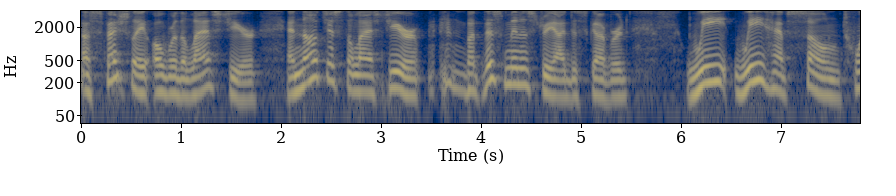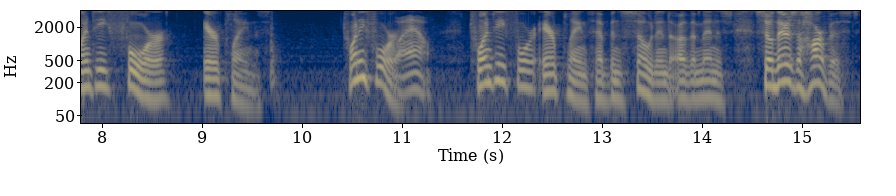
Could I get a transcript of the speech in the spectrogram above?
especially over the last year, and not just the last year, but this ministry I discovered. We we have sown 24 airplanes. 24. Wow. 24 airplanes have been sowed into other ministries. So there's a harvest.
